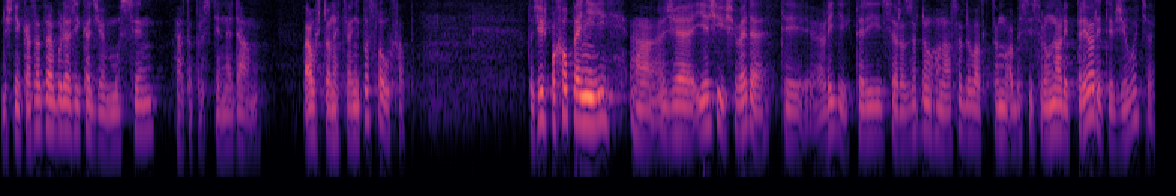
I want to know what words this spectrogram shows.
Když mě kazatel bude říkat, že musím, já to prostě nedám. A já už to nechci ani poslouchat. Totiž pochopení, že Ježíš vede ty lidi, kteří se rozhodnou ho následovat k tomu, aby si srovnali priority v životě,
